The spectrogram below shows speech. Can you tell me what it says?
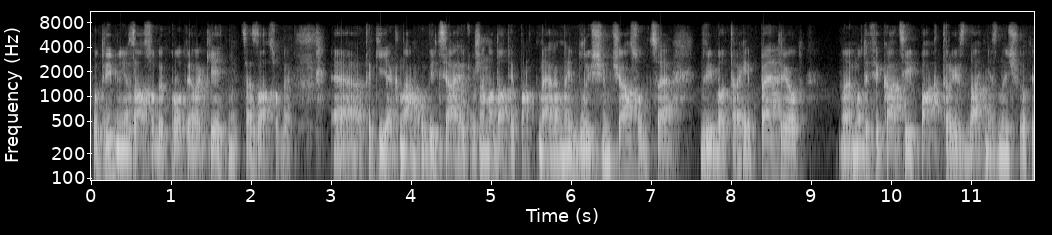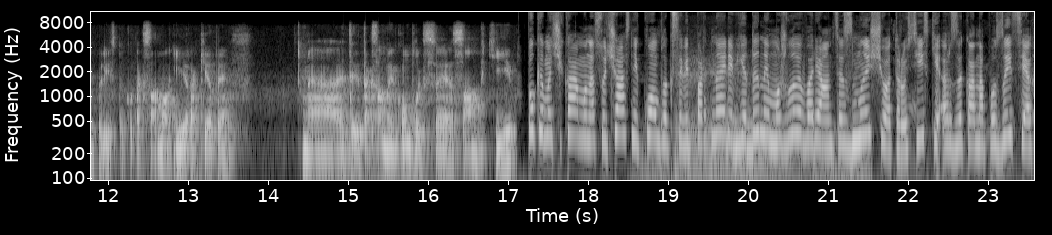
Потрібні засоби протиракетні. Це засоби, е, такі як нам обіцяють уже надати партнери найближчим часом. Це дві батареї Петріот. е, Модифікації ПАК-3 здатні знищувати балістику. Так само і ракети, так само і комплекси САМПТІ, Поки ми чекаємо на сучасні комплекси від партнерів, єдиний можливий варіант – це знищувати російські РЗК на позиціях,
